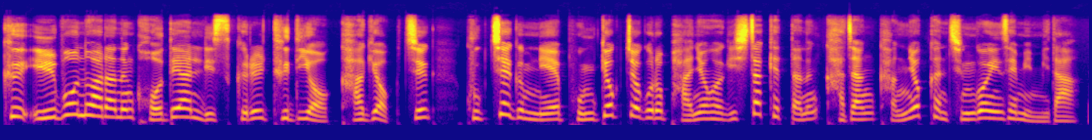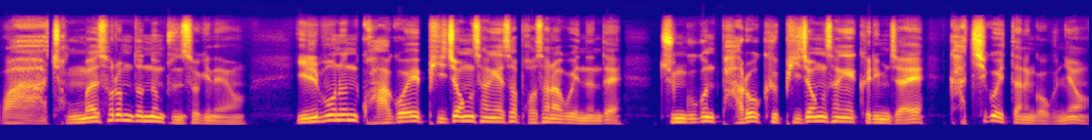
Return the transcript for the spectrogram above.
그 일본화라는 거대한 리스크를 드디어 가격, 즉 국채 금리에 본격적으로 반영하기 시작했다는 가장 강력한 증거인 셈입니다. 와, 정말 소름 돋는 분석이네요. 일본은 과거의 비정상에서 벗어나고 있는데 중국은 바로 그 비정상의 그림자에 갇히고 있다는 거군요.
